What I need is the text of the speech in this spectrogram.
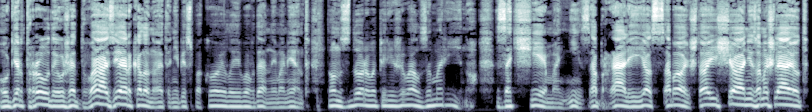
У Гертруды уже два зеркала, но это не беспокоило его в данный момент. Он здорово переживал за Марину. Зачем они забрали ее с собой? Что еще они замышляют?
